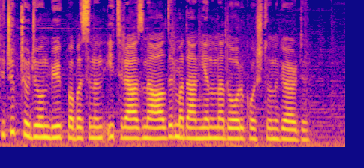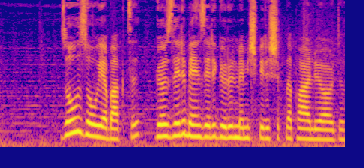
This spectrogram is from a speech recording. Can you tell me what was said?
küçük çocuğun büyük babasının itirazını aldırmadan yanına doğru koştuğunu gördü. Zou Zou'ya baktı, gözleri benzeri görülmemiş bir ışıkla parlıyordu.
